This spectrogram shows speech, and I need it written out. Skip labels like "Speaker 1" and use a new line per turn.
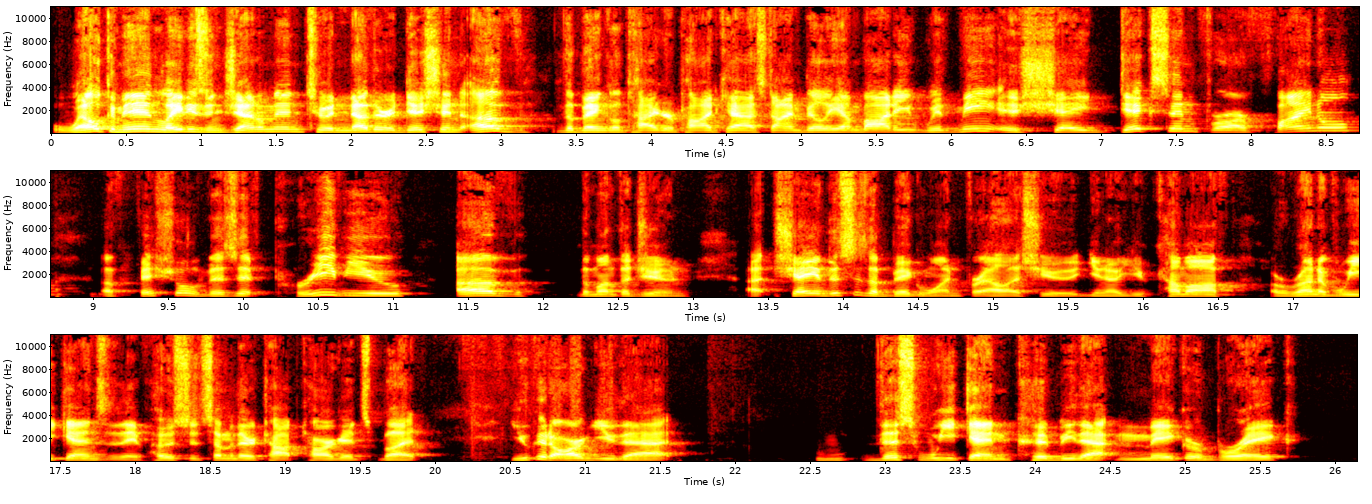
Welcome in, ladies and gentlemen, to another edition of the Bengal Tiger podcast. I'm Billy Embody. With me is Shea Dixon for our final official visit preview of the month of June. Uh, Shea, this is a big one for LSU. You know, you come off a run of weekends that they've hosted some of their top targets, but you could argue that this weekend could be that make or break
